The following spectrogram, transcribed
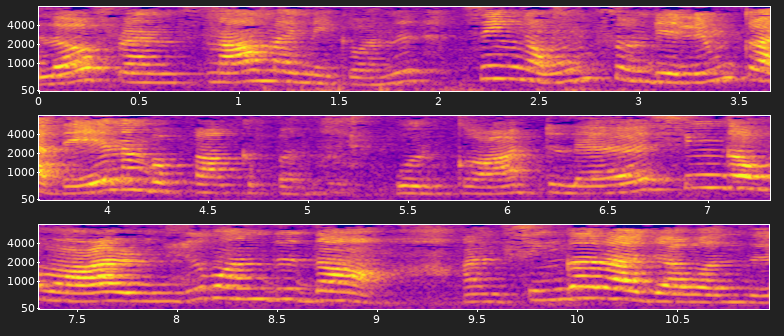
ஹலோ ஃப்ரெண்ட்ஸ் நாம இன்னைக்கு வந்து சிங்கமும் சுண்டலியும் கதையை நம்ம பார்க்க போறோம். ஒரு காட்டுல சிங்கம் வாழ்ந்து வந்துதான். அந்த சிங்கராஜா வந்து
